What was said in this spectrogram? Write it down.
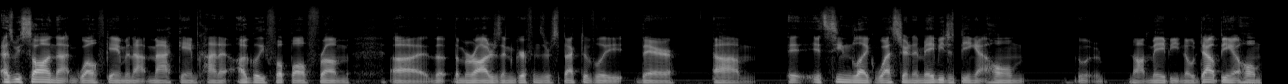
as we saw in that Guelph game and that MAC game, kind of ugly football from uh, the the Marauders and Griffins respectively. There, um, it, it seemed like Western and maybe just being at home not maybe, no doubt, being at home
